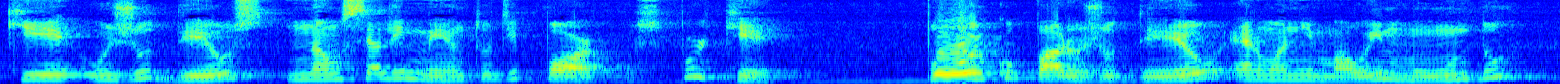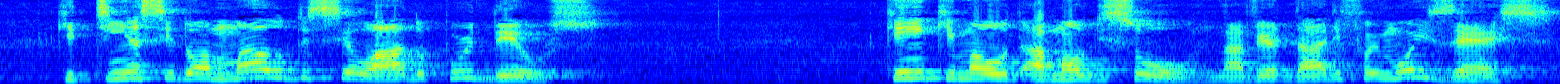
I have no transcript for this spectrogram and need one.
que os judeus não se alimentam de porcos. Por quê? Porco para o judeu era um animal imundo que tinha sido amaldiçoado por Deus. Quem que amaldiçoou? Na verdade, foi Moisés.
